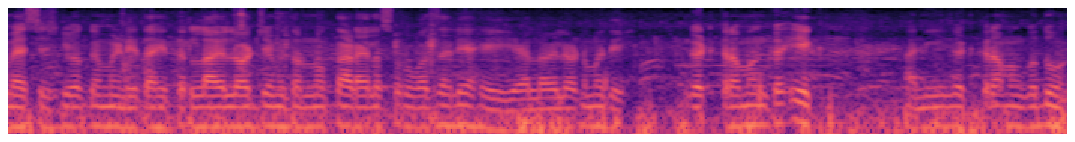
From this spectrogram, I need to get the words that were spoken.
मेसेज किंवा कमेंट येत आहे. तर लॉय लॉट जे मित्रांनो काढायला सुरुवात झाली आहे या लॉय लॉटमध्ये गट क्रमांक एक आणि गट क्रमांक दोन.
